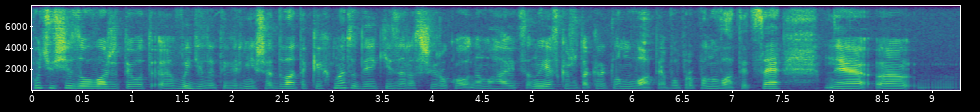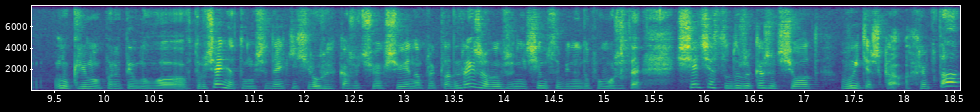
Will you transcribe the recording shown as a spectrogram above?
Хочу ще зауважити, от е, виділити вірніше два таких методи, які зараз широко намагаються, ну я скажу так, рекламувати або пропонувати. Це е, е, ну, крім оперативного втручання, тому що деякі хірурги кажуть, що якщо є, наприклад, грижа, ви вже нічим собі не допоможете. Ще часто дуже кажуть, що от витяжка хребта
